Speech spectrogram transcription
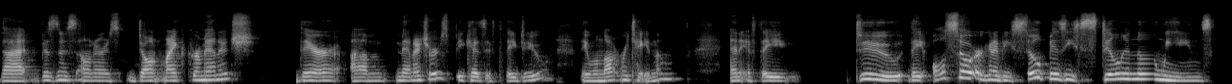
that business owners don't micromanage their um, managers because if they do, they will not retain them. And if they do, they also are going to be so busy still in the weeds,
